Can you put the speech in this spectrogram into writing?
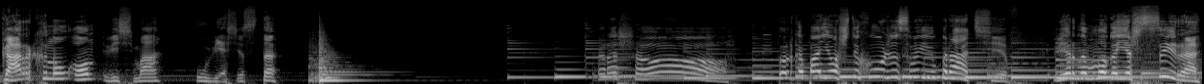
гаркнул он весьма увесисто. Хорошо, только поешь ты хуже своих братьев. Верно, много ешь сыра,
